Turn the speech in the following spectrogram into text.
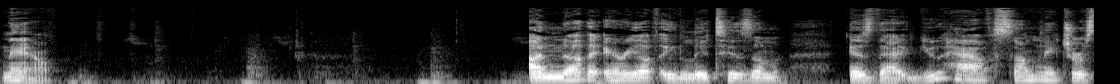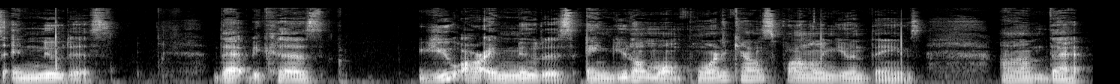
Now, another area of elitism is that you have some naturists and nudists that because you are a nudist and you don't want porn accounts following you and things, um, that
